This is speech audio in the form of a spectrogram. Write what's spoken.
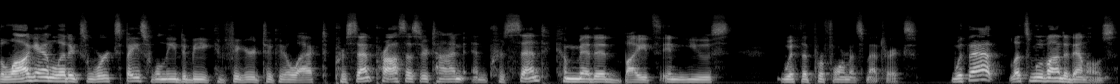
The log analytics workspace will need to be configured to collect percent processor time and percent committed bytes in use with the performance metrics. With that, let's move on to demos.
